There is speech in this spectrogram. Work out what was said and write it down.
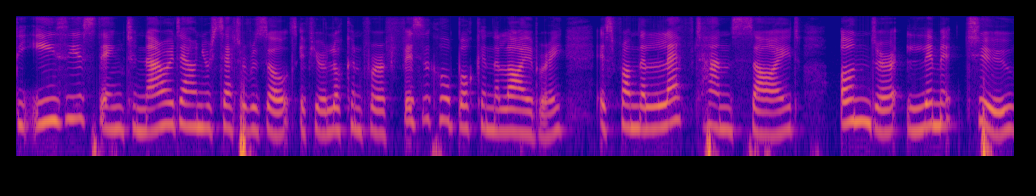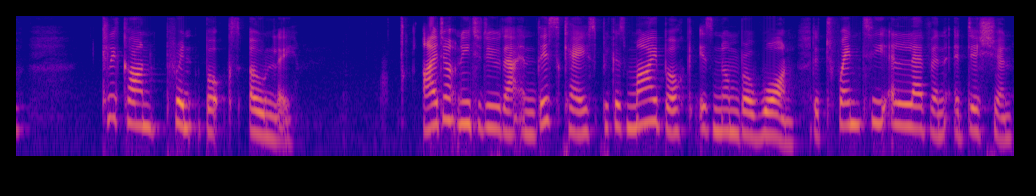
The easiest thing to narrow down your set of results if you're looking for a physical book in the library is from the left hand side under Limit to, click on Print Books Only. I don't need to do that in this case because my book is number one, the 2011 edition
